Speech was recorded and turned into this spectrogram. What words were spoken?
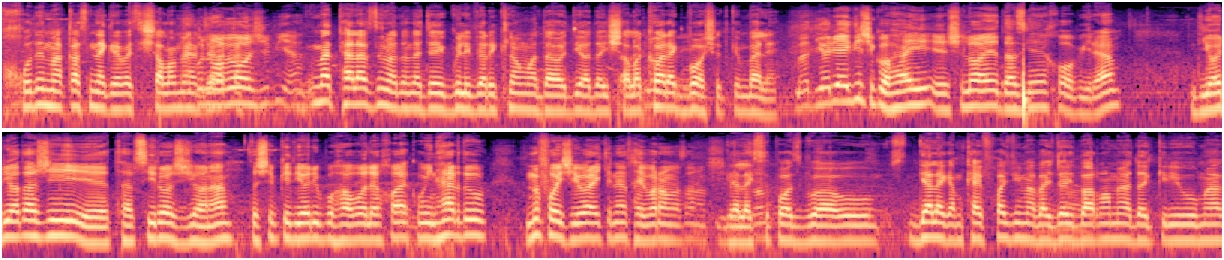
خود ما قصد نگره بس الله گل ناوه واجبیه ما تلفزیون آدم در جای گلی بیا رکلام و ان شاء الله کارک باشد که بله. ما دیاری یک دیش که؟ های شلای دزگاه خوابیره. دیاری آتاشی تفسیر جیانه داشتیم که دیاری بو حواله خواه که این هر دو مفایشی وای که نه تایوان رمضان گلک سپاس بوا و گلک هم کیف خواهد بیم بجداری برنامه ادا کری و ما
